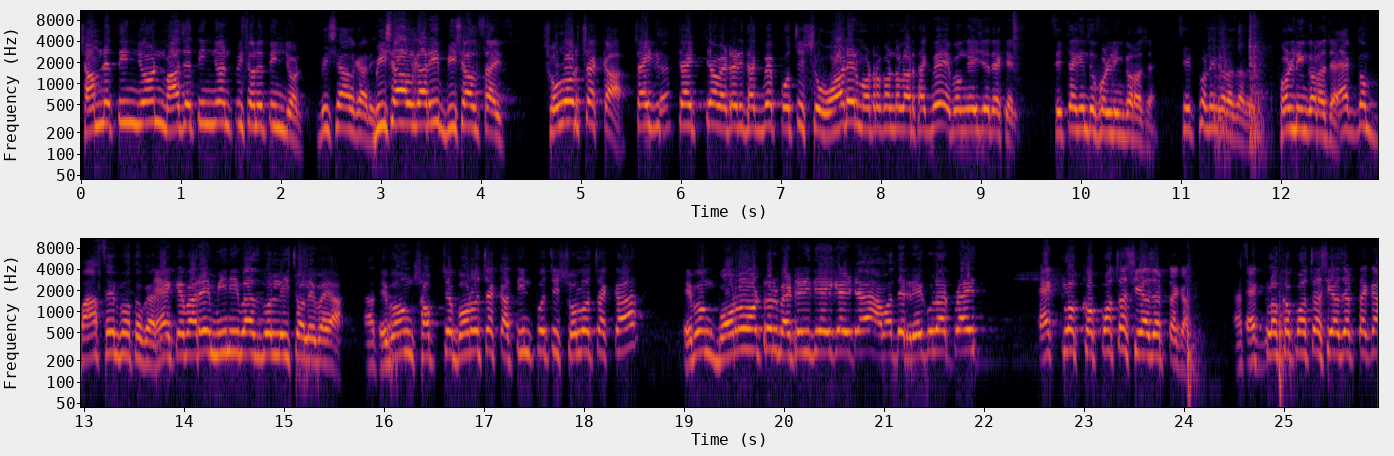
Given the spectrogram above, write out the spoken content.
সামনে তিনজন মাঝে তিনজন পিছনে তিনজন। বিশাল গাড়ি। বিশাল গাড়ি বিশাল সাইজ ষোলোর চাক্কা আচ্ছা। চারটা ব্যাটারি থাকবে পঁচিশশো ওয়ার্ডের মোটর কন্ট্রোলার থাকবে এবং এই যে দেখেন সিটটা কিন্তু ফোল্ডিং করা যায়। সিট ফোল্ডিং করা যাবে। ফোল্ডিং করা যায়। একদম বাসের মতো গাড়ি। একেবারে মিনি বাস বললেই চলে ভাইয়া। আচ্ছা। এবং সবচেয়ে বড় চাক্কা তিন পঁচিশ ষোলো চাক্কা এবং বড় অটোর ব্যাটারি দিয়ে এই গাড়িটা আমাদের রেগুলার প্রাইস এক লক্ষ পঁচাশি হাজার টাকা। আচ্ছা। এক লক্ষ পঁচাশি হাজার টাকা।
